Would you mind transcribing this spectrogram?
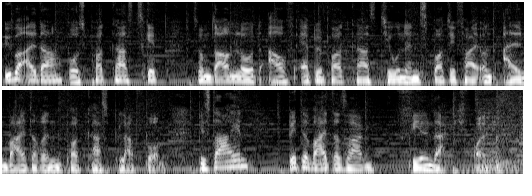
überall da, wo es Podcasts gibt, zum Download auf Apple Podcast, TuneIn, Spotify und allen weiteren Podcast-Plattformen. Bis dahin, bitte weitersagen. Vielen Dank, ich freue mich.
